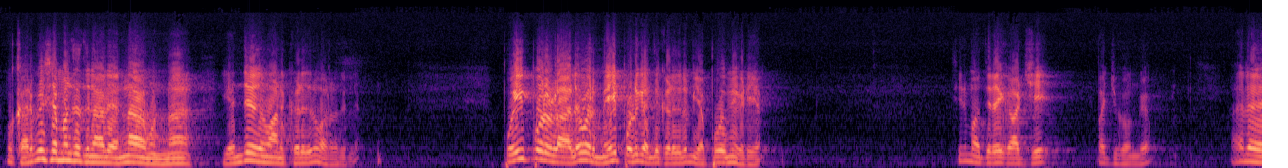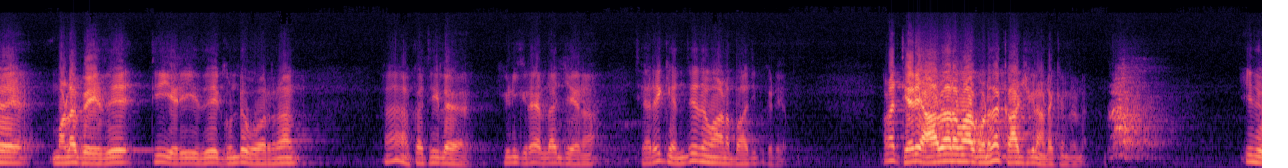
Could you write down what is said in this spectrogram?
இப்போ கற்பித சம்பந்தத்தினால என்ன ஆகும்னா எந்த விதமான கெடுதலும் வர்றதில்லை. பொய்ப்பொருளால் ஒரு மெய்ப்பொருளுக்கு எந்த கெடுதலும் எப்போவுமே கிடையாது. சினிமா திரை காட்சி வச்சுக்கோங்க. அதில் மழை பெய்யுது தீ எரியுது குண்டு போடுறான். கத்தியில் இடிக்கிறான் எல்லாம் செய்கிறான். திரைக்கு எந்த விதமான பாதிப்பு கிடையாது. ஆனால் திரை ஆதாரமாக கொண்டு தான் காட்சிகள் நடக்கின்றன. இது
